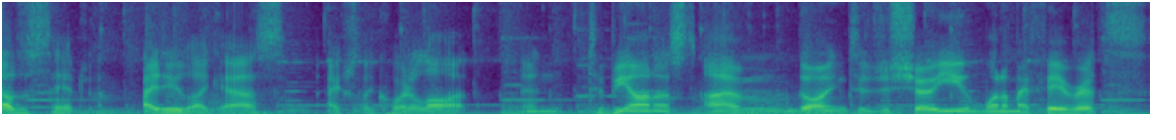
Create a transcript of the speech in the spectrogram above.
I'll just say it. I do like ass, actually quite a lot. And to be honest, I'm going to just show you one of my favorites.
